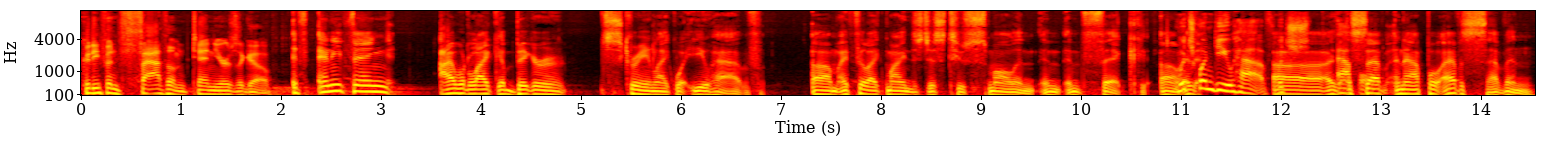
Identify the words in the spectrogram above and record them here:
Could even fathom 10 years ago. If anything, I would like a bigger screen like what you have. Um, I feel like mine is just too small and, and, and thick. Um, Which one do you have? Which Uh, Apple? A seven, an Apple. I have a seven.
